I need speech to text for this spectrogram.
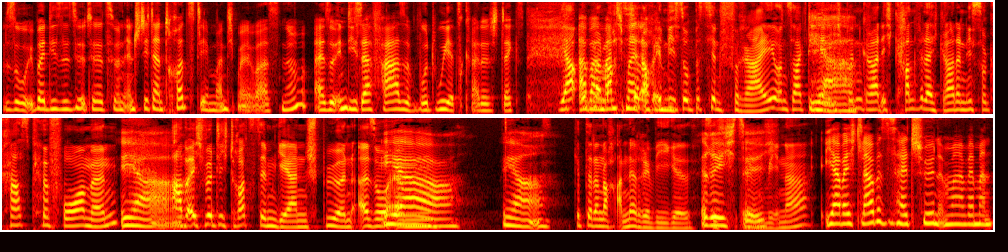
so über diese Situation entsteht dann trotzdem manchmal was, ne? Also in dieser Phase, wo du jetzt gerade steckst. Ja, und aber man macht sich manchmal auch irgendwie so ein bisschen frei und sagt, hey, Ja. ich bin gerade, ich kann vielleicht gerade nicht so krass performen. Ja. Aber ich würde dich trotzdem gern spüren. Also ähm, Ja, ja. Gibt ja dann noch andere Wege. Richtig. Ne? Ja, aber ich glaube, es ist halt schön immer, wenn man,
